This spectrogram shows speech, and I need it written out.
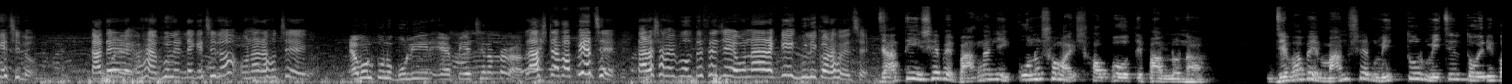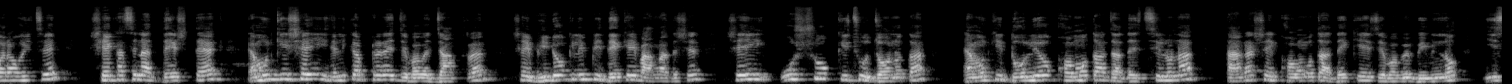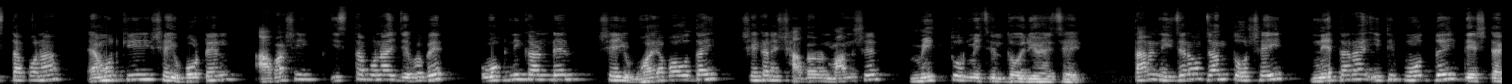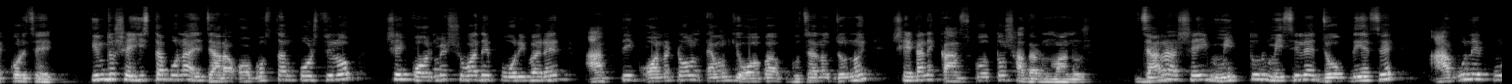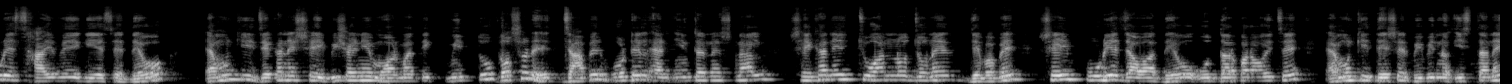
লেগেছিল। তাদের হ্যাঁ বুলেট লেগেছিল। ওনারা হচ্ছে এমন কোন গুলির পেয়েছেন আপনারা? লাশটা বা পেয়েছে? তারা সবাই বলতেছে যে ওনারাকে গুলি করা হয়েছে। জাতি হিসেবে বাঙালি কোনো সময় সভ্য হতে পারল না। যেভাবে মানুষের মৃত্যুর মিছিল তৈরি করা হয়েছে শেখ হাসিনার দেশ ত্যাগ এমনকি সেই হেলিকপ্টারে যেভাবে যাত্রার সেই ভিডিও ক্লিপটি দেখে বাংলাদেশের সেই উৎসুক কিছু জনতা এমনকি দলীয় ক্ষমতা যাদের ছিল না তারা সেই ক্ষমতা দেখে যেভাবে বিভিন্ন স্থাপনা, এমনকি সেই হোটেল, আবাসিক স্থাপনায় যেভাবে অগ্নিকাণ্ডের সেই ভয়াবহতায় সেখানে সাধারণ মানুষের মৃত্যুর মিছিল তৈরি হয়েছে। তারা নিজেরাও জানতো সেই নেতারা ইতিমধ্যেই দেশ ত্যাগ করেছে। কিন্তু সেই স্থাপনায় যারা অবস্থান করছিল, সেই কর্মের সুবাদে পরিবারের আর্থিক অনাটন, এমনকি অভাব ঘুচানোর জন্যই সেখানে কাজ করত সাধারণ মানুষ। যারা সেই মৃত্যুর মিছিলে যোগ দিয়েছে আগুনে পুড়ে ছাই হয়ে গিয়েছে দেহ, এমনকি যেখানে সেই বিষয় নিয়ে মর্মান্তিক মৃত্যু। যশোরে জাবের হোটেল অ্যান্ড ইন্টারন্যাশনাল, সেখানে চুয়ান্ন জনের যেভাবে সেই পুড়ে যাওয়া দেহ উদ্ধার করা হয়েছে, এমনকি দেশের বিভিন্ন স্থানে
